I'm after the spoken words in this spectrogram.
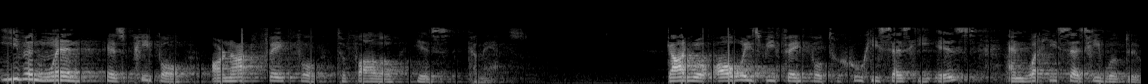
even when His people are not faithful to follow His commands. God will always be faithful to who He says He is and what He says He will do.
